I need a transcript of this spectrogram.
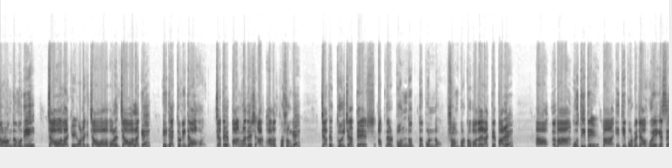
নরেন্দ্র মোদী চাওয়ালাকে, অনেকে চাওয়ালা বলেন, চাওয়ালাকে এই দায়িত্বটি দেওয়া হয়, যাতে বাংলাদেশ আর ভারত প্রসঙ্গে যাতে দুইটা দেশ আপনার বন্ধুত্বপূর্ণ সম্পর্ক বজায় রাখতে পারে বা অতীতে বা ইতিপূর্বে যা হয়ে গেছে,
